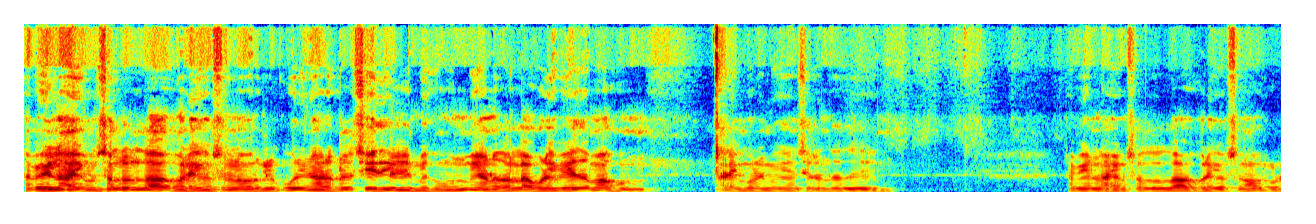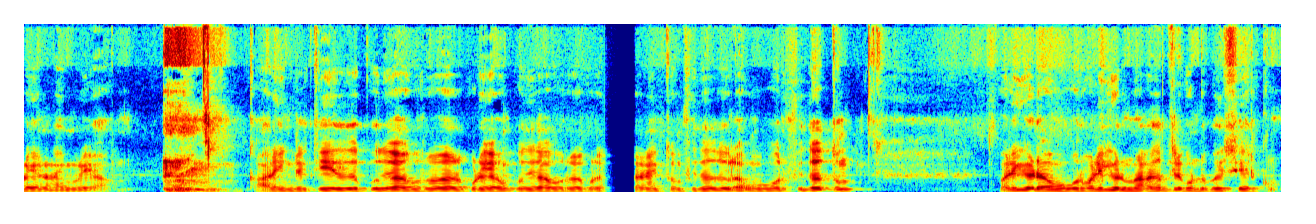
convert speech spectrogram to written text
நபில் நாயகம் சல்லல்லாஹ் அலைவசல் அவர்கள் கூறினார்கள் செய்திகளில் மிகவும் உண்மையானது அல்லாஹுடைய வேதமாகும். நடைமுறை மிகவும் சிறந்தது. நபிகள் நாயகம் சல்லுல்லா அலைஹி அவர்களுடைய நடைமுறையாகும். காரியங்களை தீது புதிதாக உருவாகக்கூடியவும் புதிதாக உருவக்கூடிய அனைத்தும் ஃபிதத்துகளாகவும் ஒவ்வொரு ஃபிதத்தும் வழிகேடாகவும் ஒவ்வொரு வழிகேடும் நரகத்தில் கொண்டு போய் சேர்க்கும்.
